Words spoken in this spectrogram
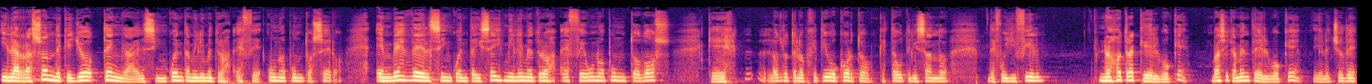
Y la razón de que yo tenga el 50 mm f1.0 en vez del 56 mm f1.2, que es el otro teleobjetivo corto que está utilizando de Fujifilm, no es otra que el bokeh. Básicamente el bokeh y el hecho de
